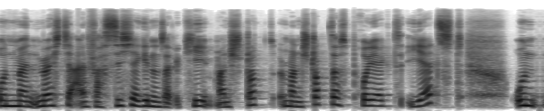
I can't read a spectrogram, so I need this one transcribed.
und man möchte einfach sicher gehen und sagt, okay, man stoppt, man stoppt das Projekt jetzt und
